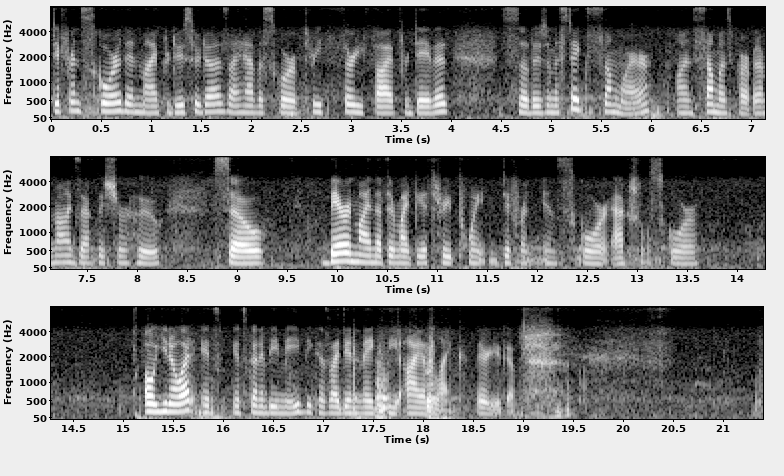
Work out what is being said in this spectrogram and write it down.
different score than my producer does. I have a score of 335 for David. So there's a mistake somewhere on someone's part, but I'm not exactly sure who. So bear in mind that there might be a three point difference in score, actual score. Oh, you know what? It's it's going to be me because I didn't make the eye blank. There you go. All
